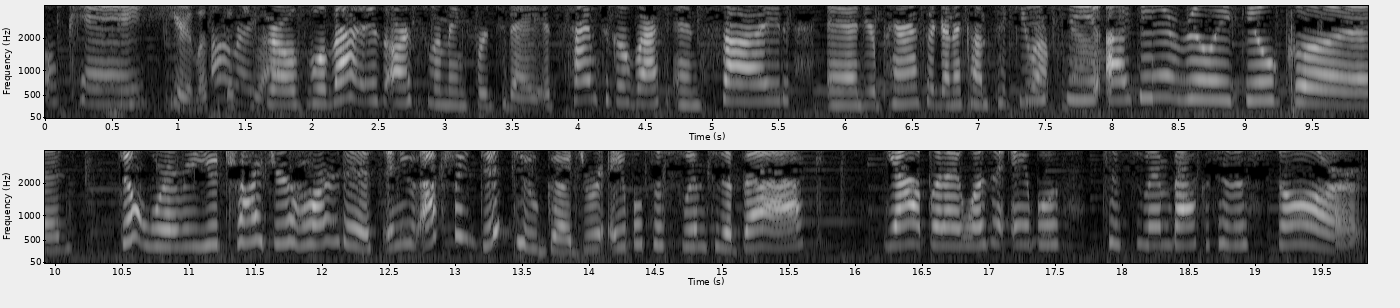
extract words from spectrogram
Okay. Here, let's All get right, you out. girls, Girls, well, that is our swimming for today. It's time to go back inside, and your parents are gonna come pick you up See. I didn't really do good. Don't worry, you tried your hardest, and you actually did do good. You were able to swim to the back. Yeah, but I wasn't able to swim back to the start.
